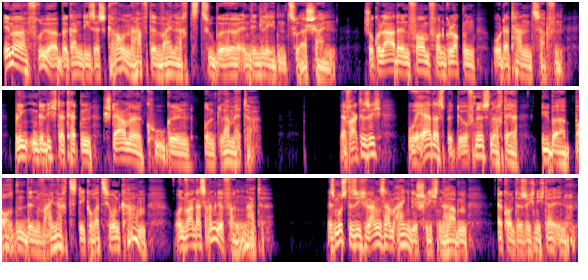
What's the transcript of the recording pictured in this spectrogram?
Immer früher begann dieses grauenhafte Weihnachtszubehör in den Läden zu erscheinen. Schokolade in Form von Glocken oder Tannenzapfen, blinkende Lichterketten, Sterne, Kugeln und Lametta. Er fragte sich, woher das Bedürfnis nach der überbordenden Weihnachtsdekoration kam und wann das angefangen hatte. Es musste sich langsam eingeschlichen haben, er konnte sich nicht erinnern.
